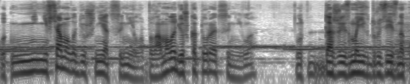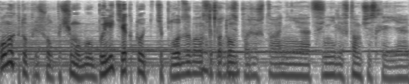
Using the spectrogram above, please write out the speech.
вот не, не вся молодежь не оценила. Была молодежь, которая оценила. Вот даже из моих друзей, знакомых, кто пришел, почему? Были те, кто тепло отзывался я потом. Я спорю, что они оценили в том числе. Я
